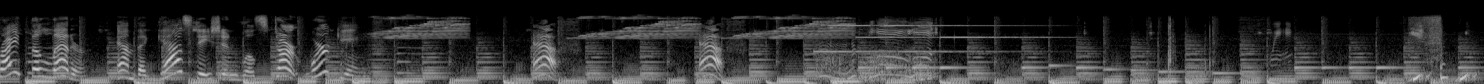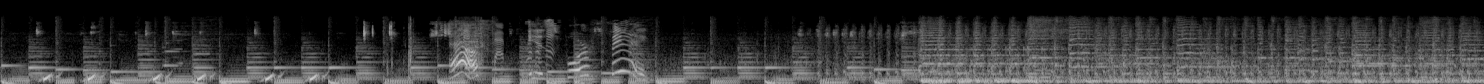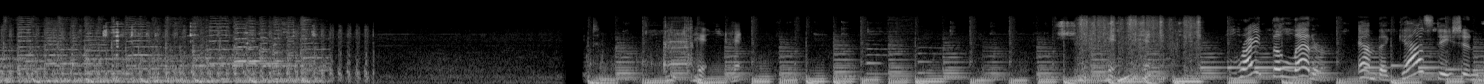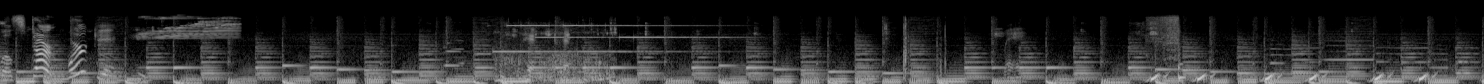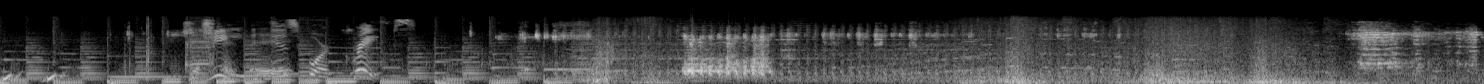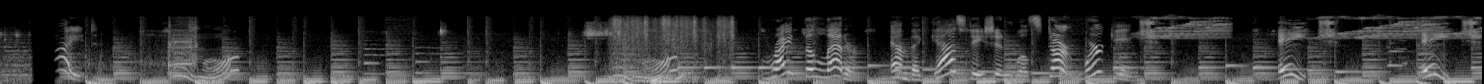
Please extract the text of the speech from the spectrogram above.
Write the letter, and the gas station will start working. F. F. the gas station will start working. G is for grapes. Will start working. H. H.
